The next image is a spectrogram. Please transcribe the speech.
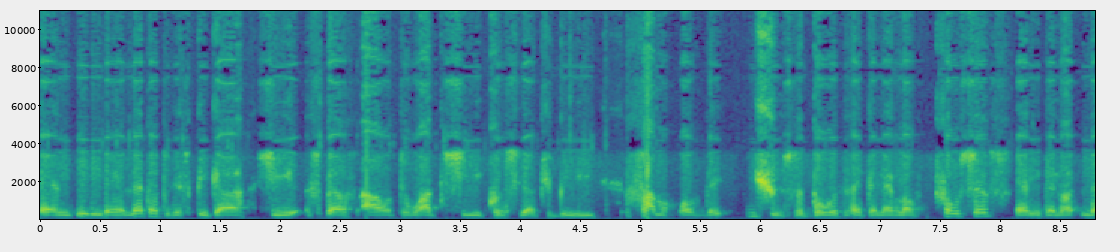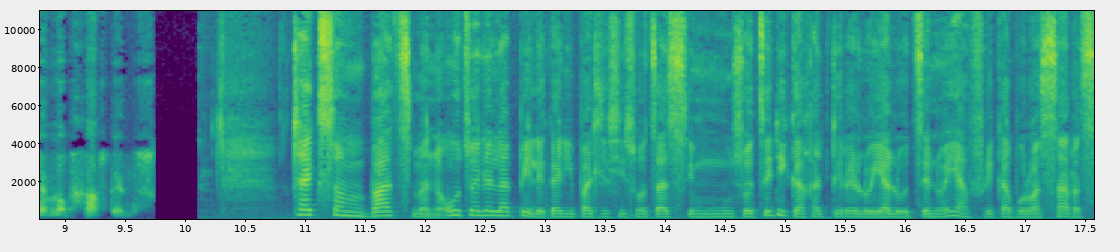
and in the letter to the Speaker, she spells out what she considers to be some of the issues, both at the level of process and the level of substance. Texon Batsman o tswelela pele ka dipatlisiso tsa semmuso tse di ka ga tirelo ya lotseno ya Aforika Borwa SARS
